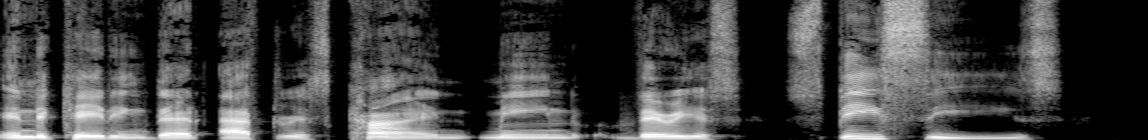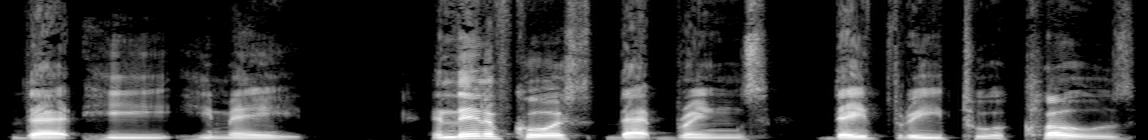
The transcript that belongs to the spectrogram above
indicating that after its kind mean various species that he he made. And then of course that brings day 3 to a close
